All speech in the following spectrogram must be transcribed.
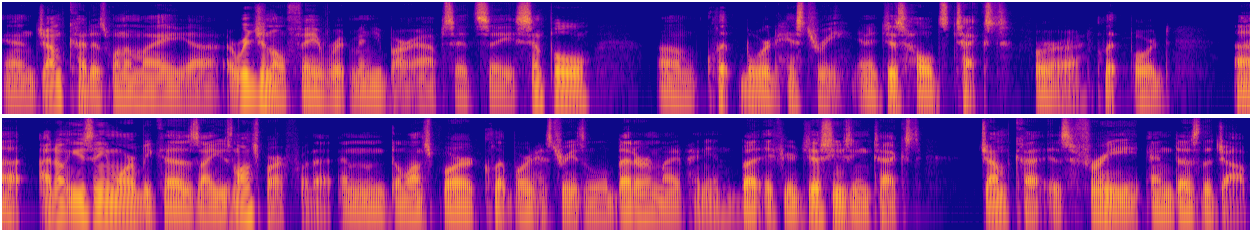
And Jump Cut is one of my uh, original favorite menu bar apps. It's a simple um, clipboard history, and it just holds text for a clipboard. Uh, I don't use it anymore because I use Launchbar for that, and the Launchbar clipboard history is a little better in my opinion. But if you're just using text, Jump Cut is free and does the job.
